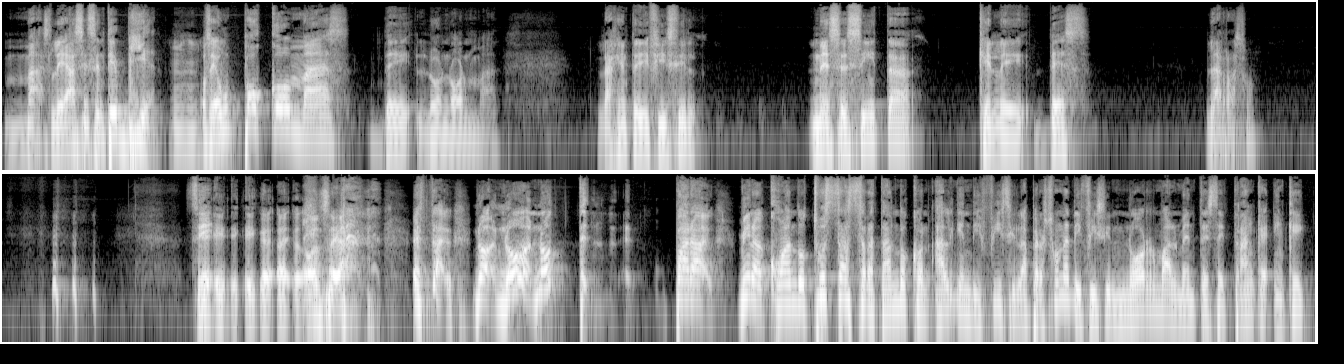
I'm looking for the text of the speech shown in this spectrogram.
más, le hace sentir bien. O sea, un poco más de lo normal. La gente difícil necesita que le des la razón. sí. Eh, eh, eh, o sea, no, no, no. para, mira, cuando tú estás tratando con alguien difícil, la persona difícil normalmente se tranca en que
